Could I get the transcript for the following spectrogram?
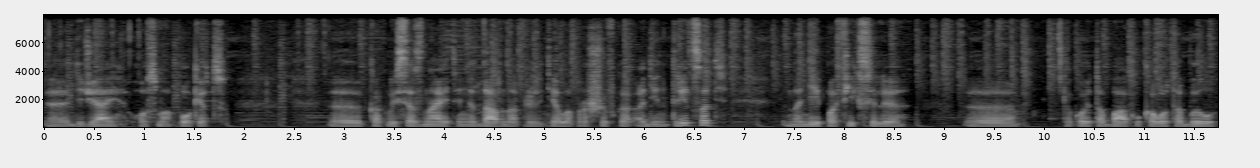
э, DJI Osmo Pocket. Как вы все знаете, недавно прилетела прошивка 1.30. На ней пофиксили какой-то баг у кого-то был,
